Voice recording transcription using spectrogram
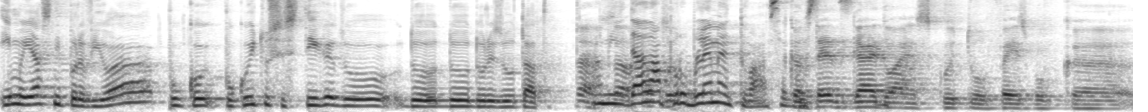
има ясни правила, по, ко, по които се стига до, до, до, до резултата. Да, ами да, да, проблем е това. Content Guidelines, които Facebook а,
